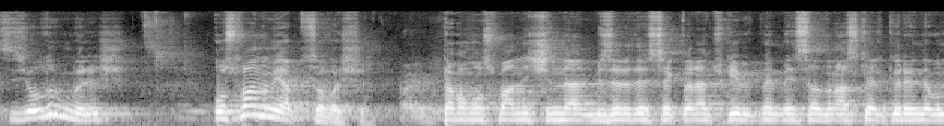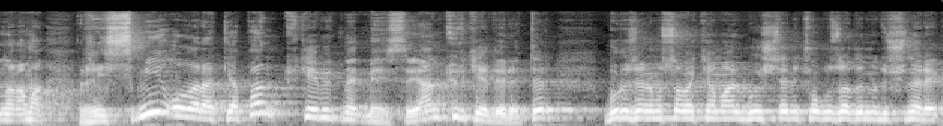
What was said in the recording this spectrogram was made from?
Sizce olur mu böyle iş? Osmanlı mı yaptı savaşı? Hayır. Tamam Osmanlı içinden bizlere destek veren Türkiye Büyük Millet Meclisi adına askerlik görevinde bulunan ama resmi olarak yapan Türkiye Büyük Millet Meclisi. Yani Türkiye Devlettir. Bu üzerine Mustafa Kemal bu işlerin çok uzadığını düşünerek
